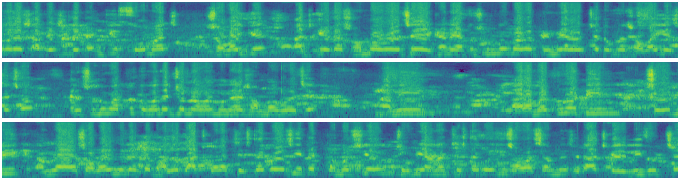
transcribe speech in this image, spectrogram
আমাদের সাথে ছিলে। থ্যাংক ইউ সো মাচ সবাইকে। আজকে এটা সম্ভব হয়েছে, এখানে এত সুন্দরভাবে প্রিমিয়ার হচ্ছে, তোমরা সবাই এসেছ। এটা শুধুমাত্র তোমাদের জন্য আমার মনে হয় সম্ভব হয়েছে। আমি আর আমার পুরো টিম সৌভিক, আমরা সবাই মিলে একটা ভালো কাজ করার চেষ্টা করেছি। একটা কমার্শিয়াল ছবি আনার চেষ্টা করেছি সবার সামনে, সেটা আজকে রিলিজ হচ্ছে।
